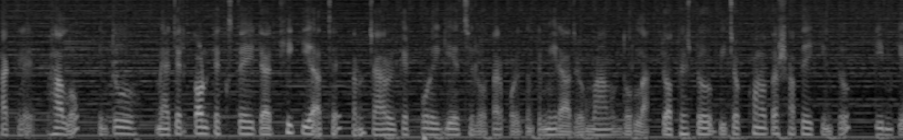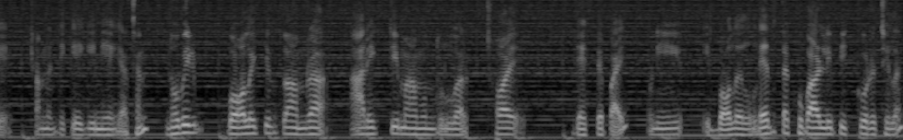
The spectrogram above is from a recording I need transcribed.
থাকলে ভালো। কিন্তু ম্যাচের কনটেক্সটে এটা ঠিকই আছে। কারণ চার উইকেট পড়ে গিয়েছিল। তারপরে কিন্তু মিরাজ এবং মাহমুদুল্লাহ যথেষ্ট বিচক্ষণতার সাথেই কিন্তু টিমকে সামনের দিকে এগিয়ে নিয়ে গেছেন। নবীর বলে কিন্তু আমরা আরেকটি মাহমুদুল্লাহর ছয় দেখতে পাই। উনি এই বলের লেন্থটা খুব আর্লি পিক করেছিলেন।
